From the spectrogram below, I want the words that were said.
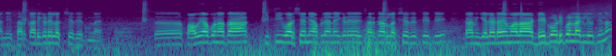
आणि सरकारकडे लक्ष देत नाही. तर पाहूया आपण आता किती वर्षांनी आपल्याला इकडे सरकार लक्ष देते ते. कारण गेल्या टायमाला डेड बॉडी पण लागली होती ना.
